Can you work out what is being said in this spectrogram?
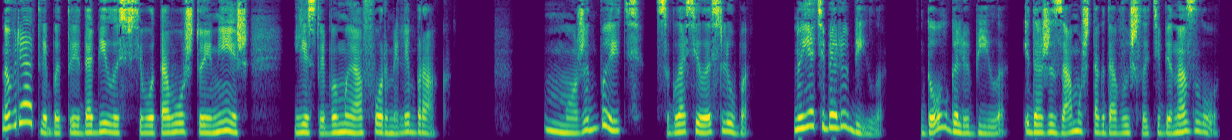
«но вряд ли бы ты добилась всего того, что имеешь, если бы мы оформили брак». «Может быть», — согласилась Люба, «но я тебя любила, долго любила, и даже замуж тогда вышла тебе назло.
